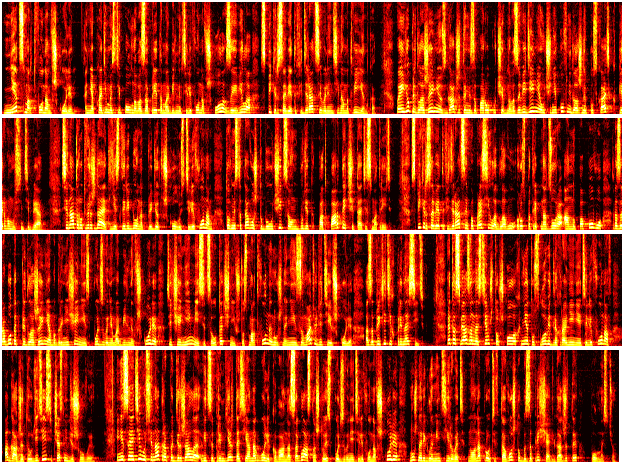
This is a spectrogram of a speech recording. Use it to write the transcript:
Нет смартфонов в школе. О необходимости полного запрета мобильных телефонов в школах заявила спикер Совета Федерации Валентина Матвиенко. По ее предложению, с гаджетами за порог учебного заведения учеников не должны пускать к 1 сентября. Сенатор утверждает, если ребенок придет в школу с телефоном, то вместо того, чтобы учиться, он будет под партой читать и смотреть. Спикер Совета Федерации попросила главу Роспотребнадзора Анну Попову разработать предложение об ограничении использования мобильных в школе в течение месяца, уточнив, что смартфон смартфоны нужно не изымать у детей в школе, а запретить их приносить. Это связано с тем, что в школах нет условий для хранения телефонов, а гаджеты у детей сейчас не дешевые. Инициативу сенатора поддержала вице-премьер Татьяна Голикова. Она согласна, что использование телефона в школе нужно регламентировать, но она против того, чтобы запрещать гаджеты полностью.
